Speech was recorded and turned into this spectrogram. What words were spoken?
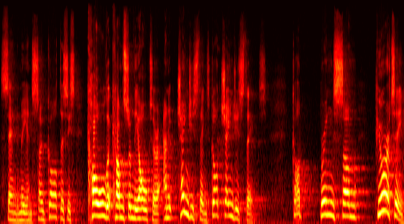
send me. And so, God, there's this coal that comes from the altar, and it changes things. God changes things. God brings some purity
